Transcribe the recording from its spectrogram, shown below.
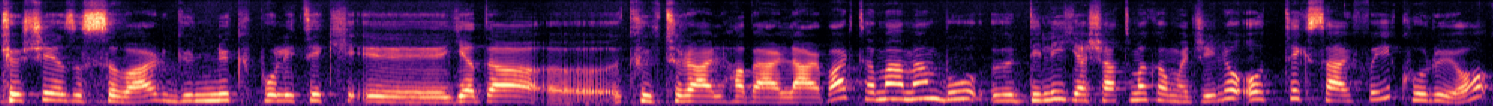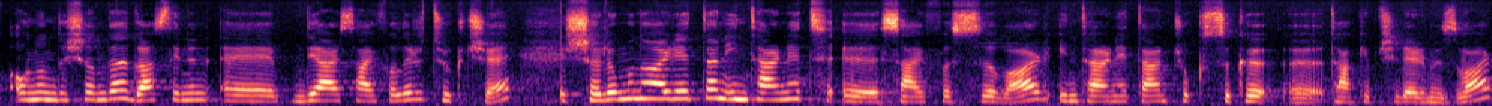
köşe yazısı var, günlük politik e, ya da e, kültürel haberler var. Tamamen bu e, dili yaşatmak amacıyla o tek sayfayı koruyor. Onun dışında gazetenin diğer sayfaları Türkçe. Shalom'un ayrıyetten internet sayfası var. İnternetten çok sıkı takipçilerimiz var.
